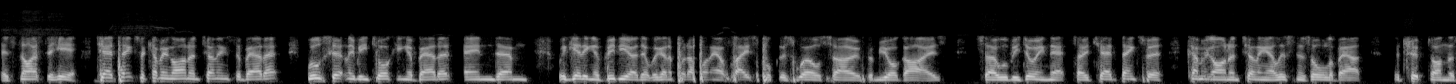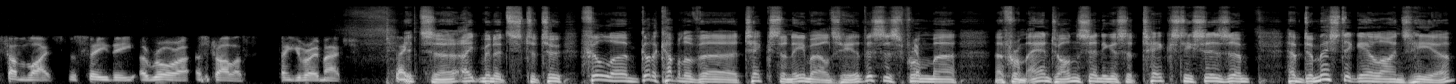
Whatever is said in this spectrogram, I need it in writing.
It's nice to hear. Chad, thanks for coming on and telling us about it. We'll certainly be talking about it, and um, we're getting a video that we're going to put up on our Facebook as well. So from your guys, so we'll be doing that. So Chad, thanks for coming on and telling our listeners all about the trip on the Southern Lights to see the Aurora Australis. Thank you very much. Thanks. It's uh, eight minutes to two. Phil, um, got a couple of uh, texts and emails here. This is from uh, uh, from Anton sending us a text. He says, um, "Have domestic airlines here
